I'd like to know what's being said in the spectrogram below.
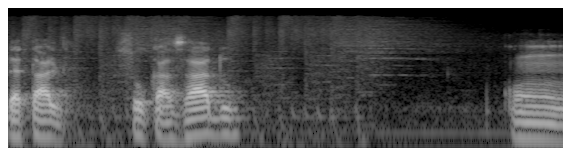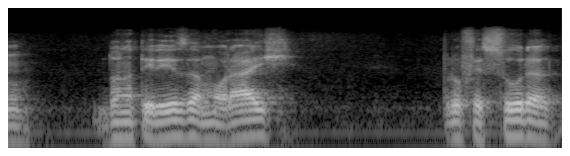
detalhe, sou casado com Dona Tereza Moraes, professora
